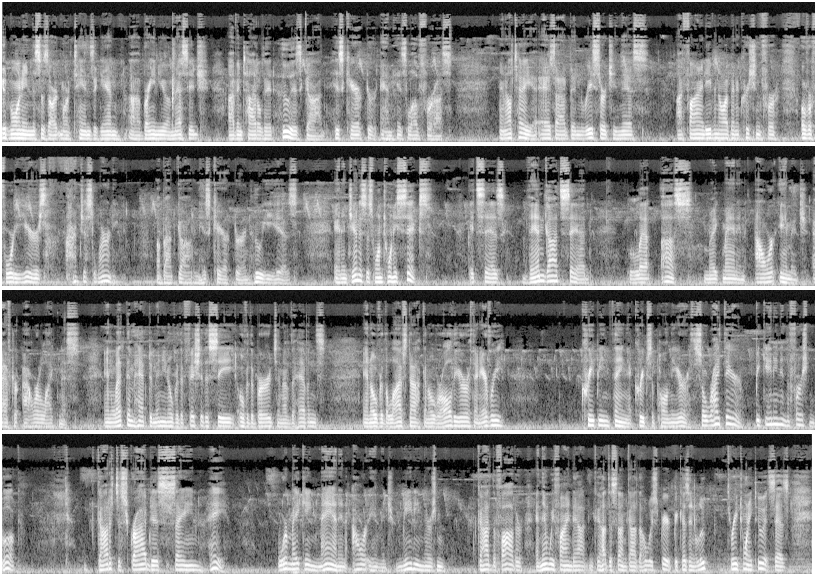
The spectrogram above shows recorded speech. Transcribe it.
Good morning. This is Art Martens again, uh, bringing you a message. I've entitled it, Who is God? His Character and His Love for Us. And I'll tell you, as I've been researching this, I find even though I've been a Christian for over 40 years, I'm just learning about God and His character and who He is. And in Genesis 1:26, it says, Then God said, let us make man in our image after our likeness and let them have dominion over the fish of the sea over the birds and of the heavens and over the livestock and over all the earth and every creeping thing that creeps upon the earth. So right there beginning in the first book god is described as saying hey we're making man in our image meaning there's God the Father, and then we find out God the Son, God the Holy Spirit, because in Luke 3.22 it says,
